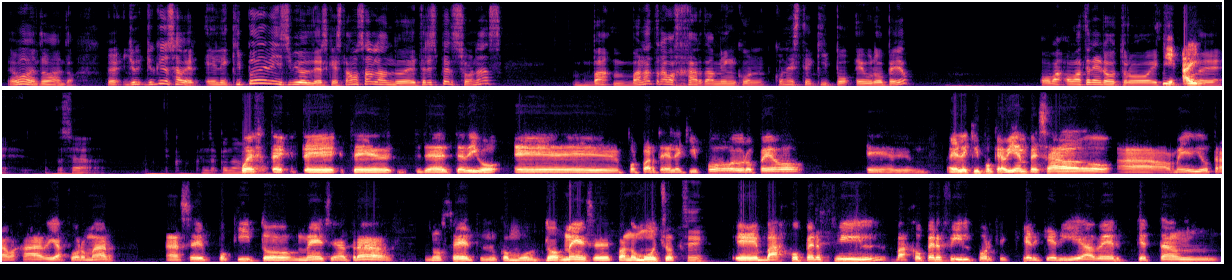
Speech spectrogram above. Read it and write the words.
De momento, de momento. yo, quiero saber, el equipo de Base Builders, que estamos hablando de tres personas, ¿van a trabajar también con, este equipo europeo? ¿O va, a tener otro equipo de... O sea... Pues te, te, te, digo, eh, por parte del equipo europeo, eh, el equipo que había empezado a medio trabajar y a formar hace poquitos meses atrás, no sé, como dos meses, cuando mucho, eh, bajo perfil, bajo perfil, porque quería ver qué tan,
